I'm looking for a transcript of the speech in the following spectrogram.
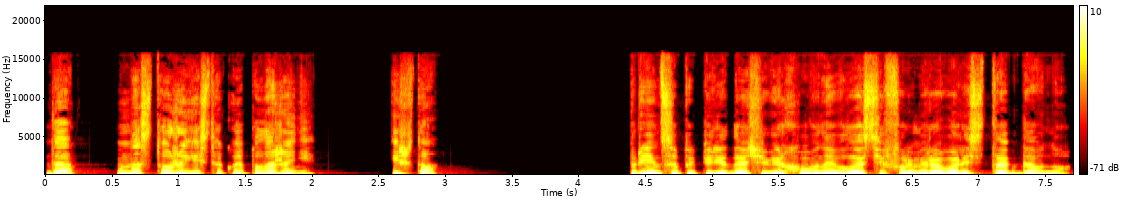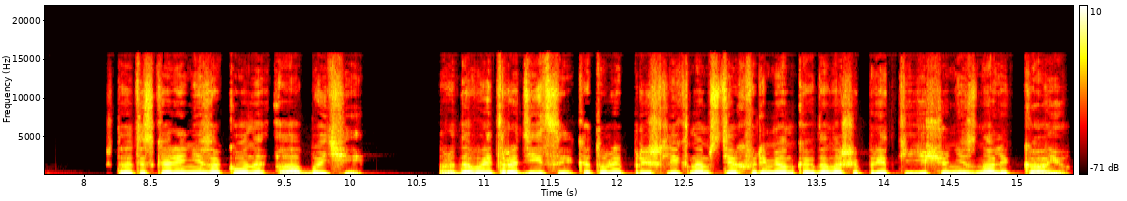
Да, у нас тоже есть такое положение. И что? Принципы передачи верховной власти формировались так давно, что это скорее не законы, а обычаи, родовые традиции, которые пришли к нам с тех времен, когда наши предки еще не знали Каю.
